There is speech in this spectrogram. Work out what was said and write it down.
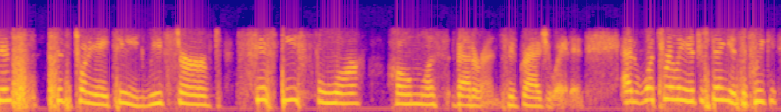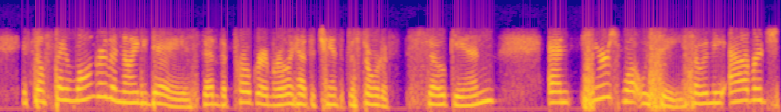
since since 2018, we've served 54 homeless veterans who've graduated. And what's really interesting is if we if they'll stay longer than 90 days, then the program really has a chance to sort of soak in. And here's what we see. So in the average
